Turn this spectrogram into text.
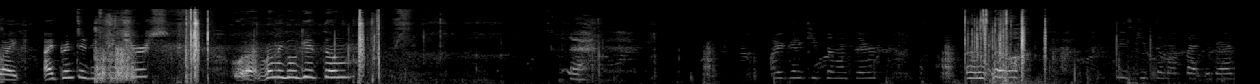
like I printed these pictures. Hold on, let me go get them. Are you gonna keep them up there? I don't know. Please keep them up at your bed.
